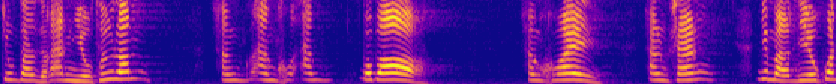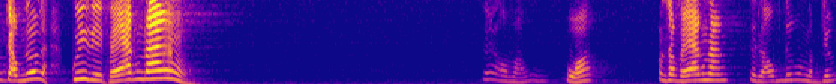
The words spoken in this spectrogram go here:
chúng ta được ăn nhiều thứ lắm. Ăn ăn ăn bò bò, ăn khoai, ăn sáng. Nhưng mà điều quan trọng nữa là quý vị phải ăn năn thế ông bảo, ủa? Ông sao phải ăn năn thế là ông đứng ông làm chứng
